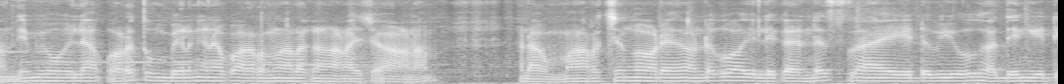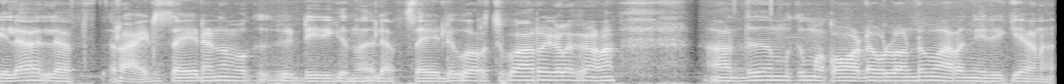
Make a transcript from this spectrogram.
ആദ്യം വ്യൂ ഇല്ല. കുറേ തുമ്പികൾ ഇങ്ങനെ പറന്ന് നടക്കുന്ന കാണാം. ഉണ്ടാവും മറിച്ചും കോടയതുകൊണ്ട് ഇല്ലിക്കലിന്റെ സൈഡ് വ്യൂ ആദ്യം കിട്ടിയില്ല. ലെഫ്റ്റ് റൈറ്റ് സൈഡാണ് നമുക്ക് കിട്ടിയിരിക്കുന്നത്. ലെഫ്റ്റ് സൈഡിൽ കുറച്ച് പാറകൾ കാണാം. അത് നമുക്ക് കോട ഉള്ളതുകൊണ്ട് മറിഞ്ഞിരിക്കുകയാണ്.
